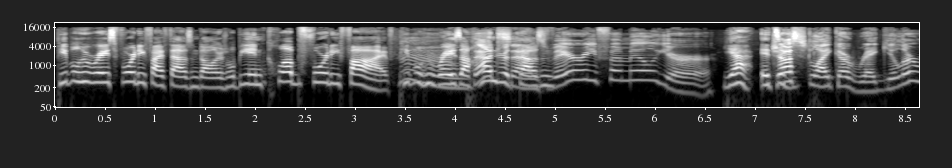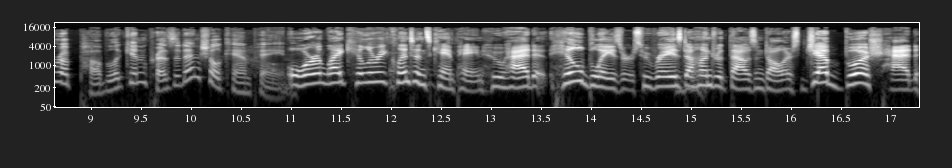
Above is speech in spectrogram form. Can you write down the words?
People who raise $45,000 will be in Club 45. People who raise sounds 100,000 very familiar. Yeah, it's Just like a regular Republican presidential campaign. or like Hillary Clinton's campaign, who had Hillblazers who raised $100,000. Jeb Bush had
